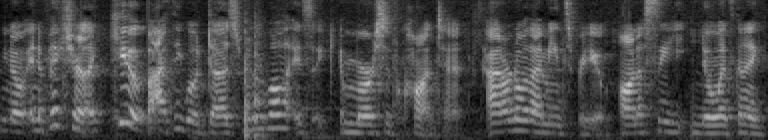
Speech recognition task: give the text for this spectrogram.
you know in a picture like cute but I think what does really well is like immersive content. I don't know what that means for you. Honestly, no one's gonna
